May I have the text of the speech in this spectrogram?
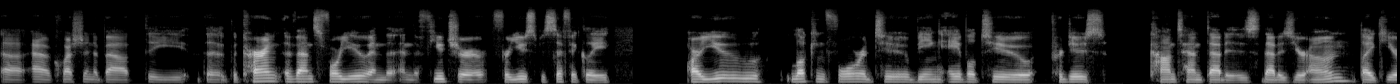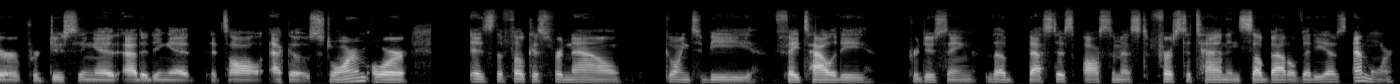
uh, a question about the, the the current events for you and the and the future for you specifically. Are you looking forward to being able to produce content that is that is your own like you're producing it editing it it's all echo storm or is the focus for now going to be fatality producing the bestest awesomest first to 10 and sub battle videos and more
